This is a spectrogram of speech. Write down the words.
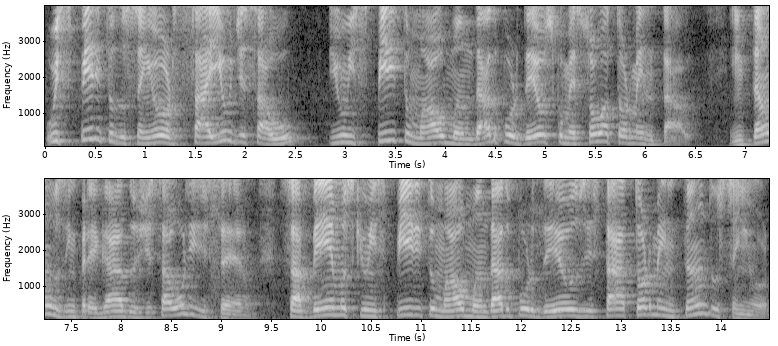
O espírito do Senhor saiu de Saul e um espírito mau mandado por Deus começou a atormentá-lo. Então os empregados de Saul lhe disseram: Sabemos que um espírito mau mandado por Deus está atormentando o Senhor.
